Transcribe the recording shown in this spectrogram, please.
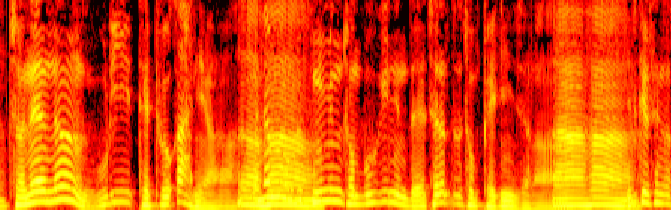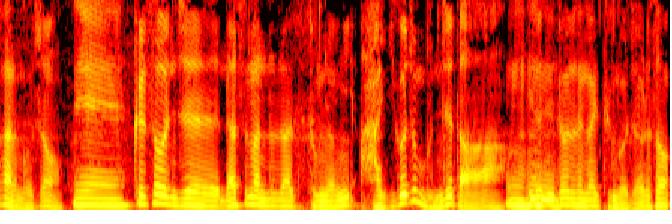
예. 전에는 우리 대표가 아니야. 왜냐면. 우리 국민은 전부 흑인인데 쟤네들은 전부 백인이잖아. 아하. 이렇게 생각하는 거죠. 예. 그래서 이제 넬슨 만델라 대통령이 아 이거 좀 문제다 음흠. 이런 이런 생각이 든 거죠. 그래서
